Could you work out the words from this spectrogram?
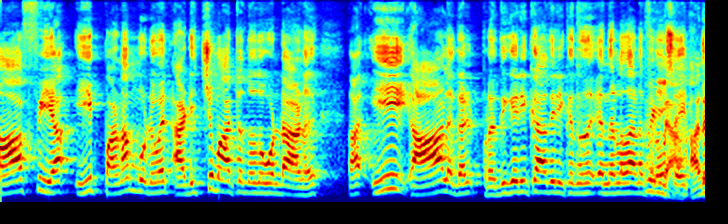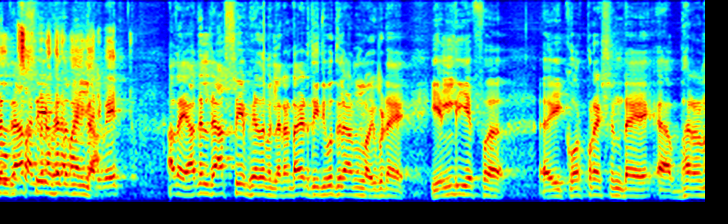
മാഫിയ ഈ പണം മുഴുവൻ അടിച്ചു മാറ്റുന്നത് കൊണ്ടാണ് ഈ ആളുകൾ പ്രതികരിക്കാതിരിക്കുന്നത് എന്നുള്ളതാണ് ഏറ്റവും സങ്കടകരമായ കാര്യം. ഏറ്റവും അതെ അതിൽ രാഷ്ട്രീയ ഭേദമില്ല. രണ്ടായിരത്തി ഇരുപതിലാണല്ലോ ഇവിടെ എൽ ഡി എഫ് ഈ കോർപ്പറേഷന്റെ ഭരണ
